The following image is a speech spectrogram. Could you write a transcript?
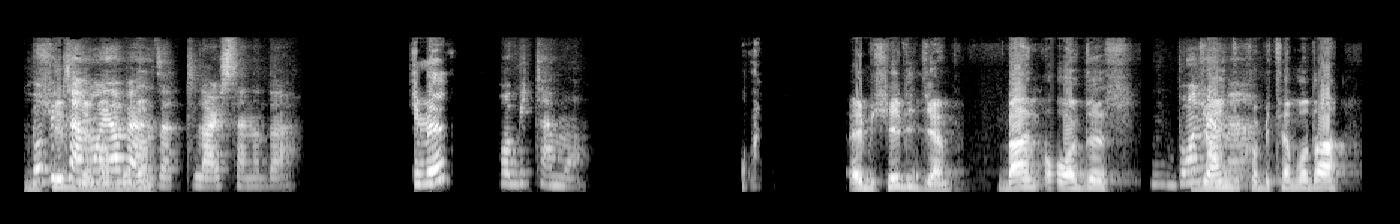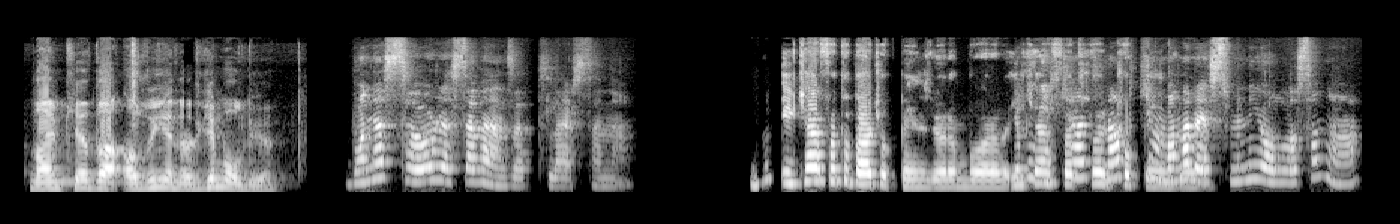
bir şey Hobbit diyeceğim. Emo'ya buradan... benzettiler seni de. Kime? Hobbit Emo. E, bir şey diyeceğim. Ben Ordur, Bone Cangi mi? Kobitemo'da, Ninepia'da Azunya Özge mi oluyor? Bone Saures'e benzettiler seni. İlker Fat'a daha çok benziyorum bu arada. Ya İlker İlker Fat'a çok Fırat'cığım bana benziyorum. resmini yollasana.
